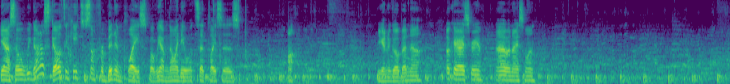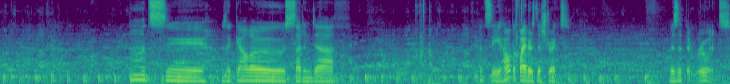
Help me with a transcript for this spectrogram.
Yeah, so we got a skeleton key to some forbidden place, but we have no idea what said place is. Huh. You gonna go to bed now? Okay, ice cream. Have a nice one. Sudden death. Let's see. How about the fighters district? Visit the ruins.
